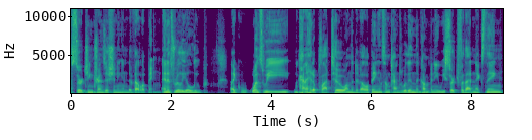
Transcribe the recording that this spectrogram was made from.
searching, transitioning, and developing. And it's really a loop like once we we kind of hit a plateau on the developing and sometimes within the company we search for that next thing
